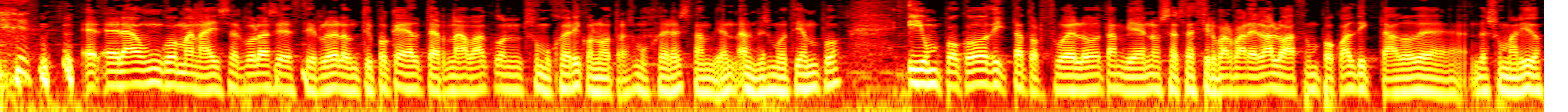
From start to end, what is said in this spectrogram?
Era un womanizer, por así decirlo. Era un tipo que alternaba con su mujer y con otras mujeres también al mismo tiempo. Y un poco dictatorzuelo también. O sea, es decir, Barbarella lo hace un poco al dictado de, de su marido.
